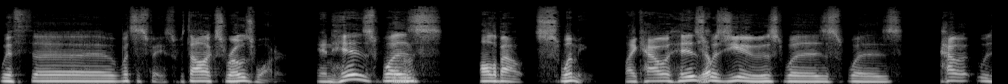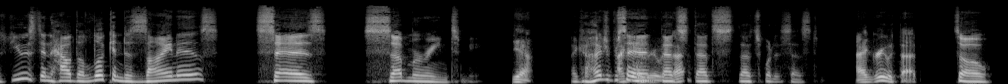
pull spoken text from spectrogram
with uh what's his face? With Alex Rosewater, and his was all about swimming, like how his Yep. was used was was how it was used and how the look and design is says submarine to me. Yeah. like hundred I can agree percent. That's that. that's that's what it says to me. I agree with that. So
